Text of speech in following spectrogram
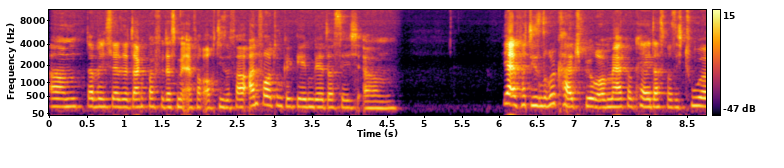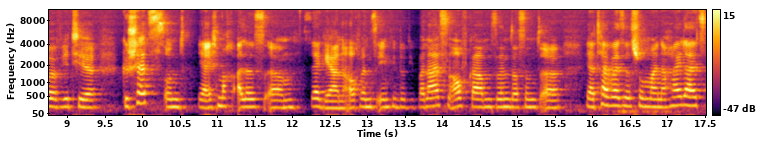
Ähm, da bin ich sehr, sehr dankbar für, dass mir einfach auch diese Verantwortung gegeben wird, dass ich ähm, ja, einfach diesen Rückhalt spüre und merke, okay, das, was ich tue, wird hier geschätzt und ja, ich mache alles ähm, sehr gerne, auch wenn es irgendwie nur die banalsten Aufgaben sind. Das sind äh, ja teilweise schon meine Highlights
